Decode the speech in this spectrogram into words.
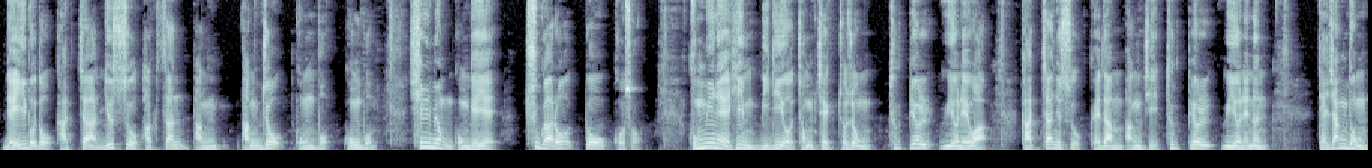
네이버도 가짜뉴스 확산 방, 방조 공범, 공범, 실명 공개에 추가로 또 고소, 국민의힘 미디어 정책 조정 특별위원회와 가짜뉴스 괴담 방지 특별위원회는 대장동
